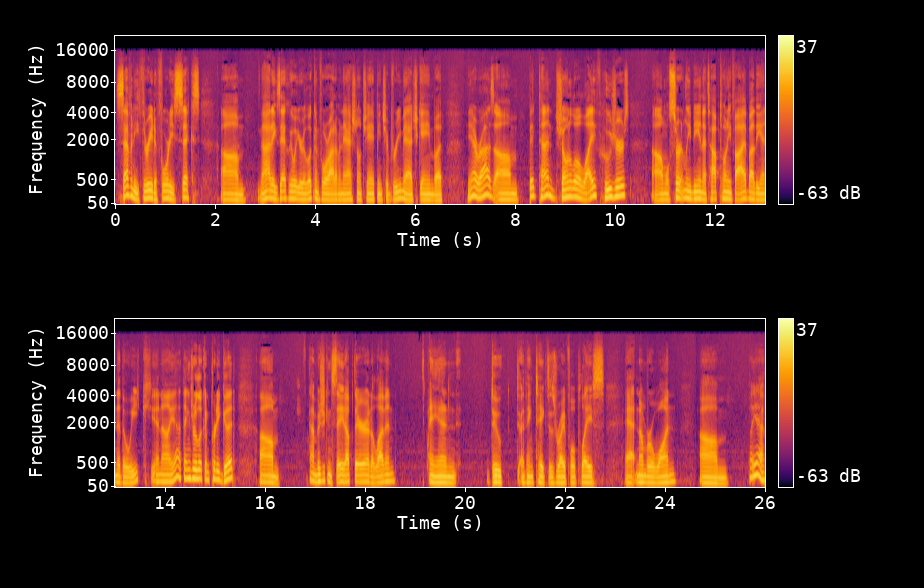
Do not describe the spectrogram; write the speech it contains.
seventy-three to forty-six. Um, not exactly what you're looking for out of a national championship rematch game, but yeah, Roz, um, Big Ten showing a little life. Hoosiers um, will certainly be in the top twenty-five by the end of the week, and uh, yeah, things are looking pretty good. Um, Michigan State up there at eleven, and Duke, I think, takes his rightful place at number one. Um, but yeah,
